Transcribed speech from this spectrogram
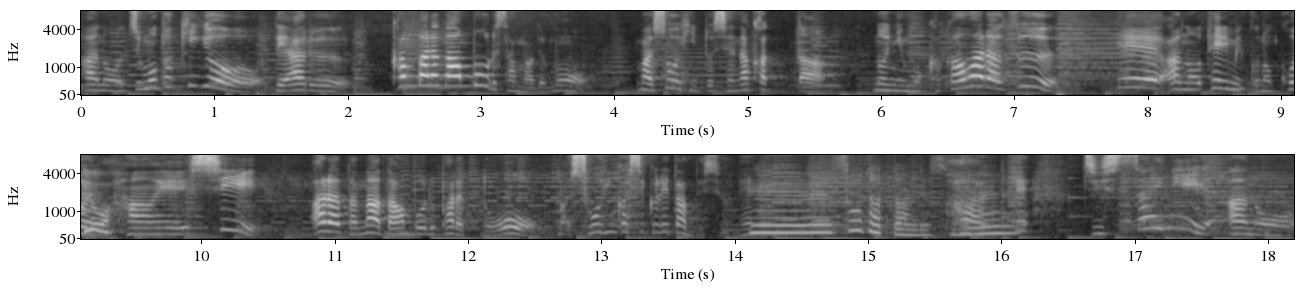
あの地元企業である蒲原段ボール様でも、まあ、商品としてなかったのにもかかわらずであのテレミックの声を反映し、新たな段ボールパレットを、まあ、商品化してくれたんですよね。そうだったんですね、はい、で実際にあの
